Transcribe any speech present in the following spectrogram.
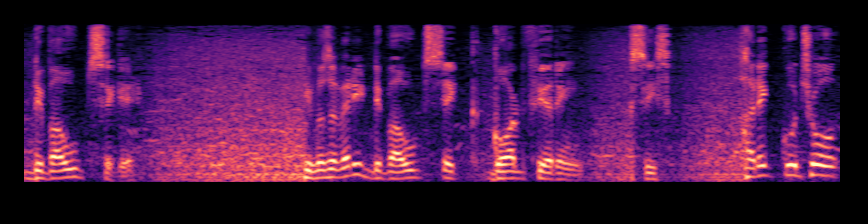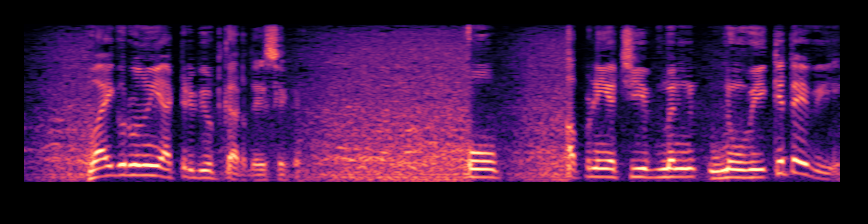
ਡਿਵਾਊਟ ਸੀਗੇ। ਹੀ ਵਾਸ ਅ ਵੈਰੀ ਡਿਵਾਊਟ ਸਿਕ ਗੋਡ ਫੀਅਰਿੰਗ ਸੀ। ਹਰ ਇੱਕ ਕੁਝ ਉਹ ਵਾਹਿਗੁਰੂ ਨੂੰ ਹੀ ਐਟਰੀਬਿਊਟ ਕਰਦੇ ਸੀਗੇ। ਉਹ ਆਪਣੀ ਅਚੀਵਮੈਂਟ ਨੂੰ ਵੀ ਕਿਤੇ ਵੀ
